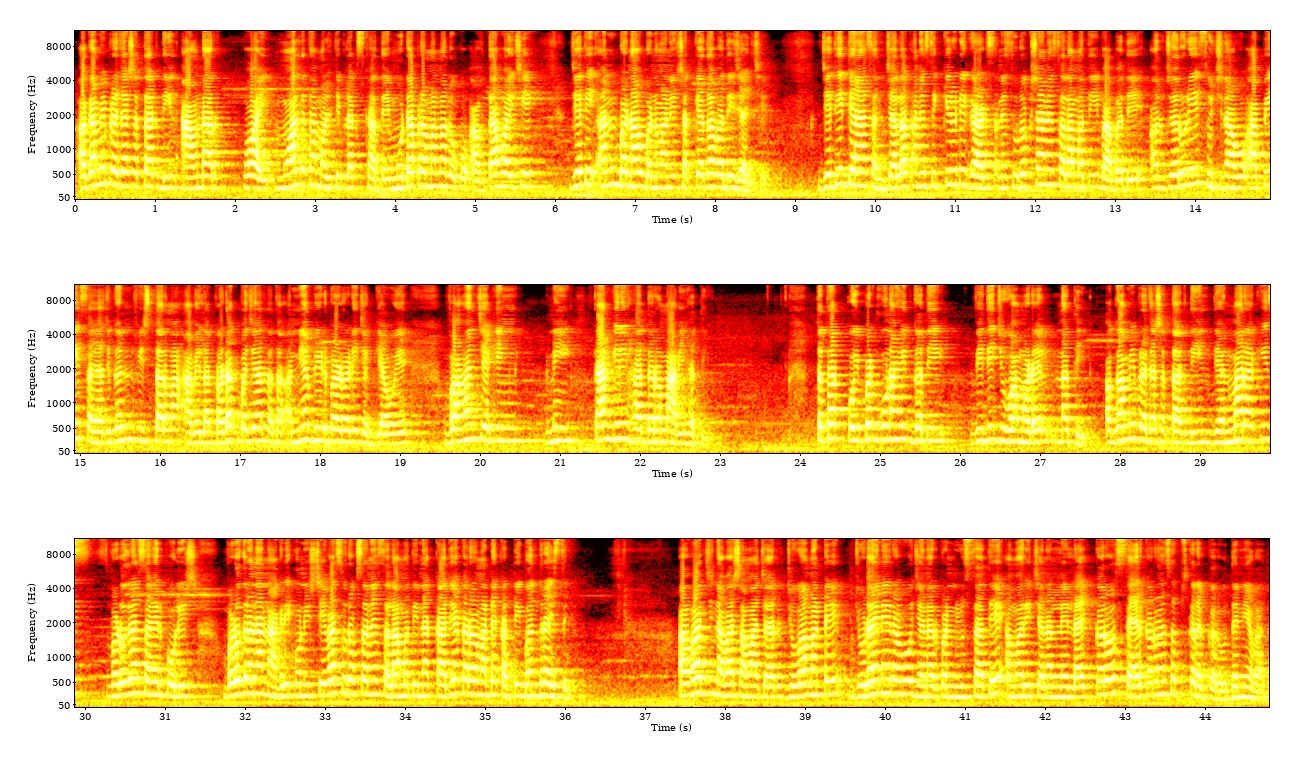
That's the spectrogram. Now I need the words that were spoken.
આગામી પ્રજાસત્તાક દિન આવનાર હોય, મોલ તથા મલ્ટીપ્લેક્સ ખાતે મોટા પ્રમાણમાં લોકો આવતા હોય છે, જેથી અનબનાવ બનવાની શક્યતા વધી જાય છે. જેથી ત્યાં સંચાલક અને સિક્યુરિટી ગાર્ડ્સ અને સુરક્ષા અને સલામતી બાબતે જરૂરી સૂચનાઓ આપી સયાજગંજ વિસ્તારમાં આવેલા કડક બજાર તથા અન્ય ભીડભાડવાળી જગ્યાઓએ વાહન ચેકિંગની કામગીરી હાથ ધરવામાં આવી હતી તથા કોઈપણ ગુનાહિત ગતિવિધિ જોવા મળેલ નથી. આગામી પ્રજાસત્તાક દિન ધ્યાનમાં રાખી વડોદરા શહેર પોલીસ વડોદરાના નાગરિકોની સેવા સુરક્ષા અને સલામતીના કાર્ય કરવા માટે કટિબદ્ધ રહેશે. આવા જ નવા સમાચાર જોવા માટે જોડાઈને રહો. જનઅર્પણ ન્યૂઝ સાથે અમારી ચેનલને લાઇક કરો, શેર કરો અને સબસ્ક્રાઈબ કરો. ધન્યવાદ.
